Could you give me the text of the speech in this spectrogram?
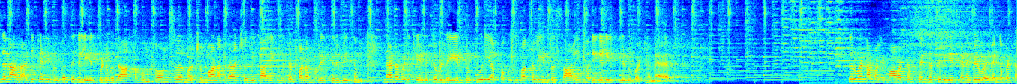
இதனால் அடிக்கடி விபத்துகள் ஏற்படுவதாகவும் கவுன்சிலர் மற்றும் மாநகராட்சி அதிகாரிகளிடம் பலமுறை தெரிவித்தும் நடவடிக்கை எடுக்கவில்லை என்று கூறி அப்பகுதி மக்கள் இன்று சாலை மறியலில் ஈடுபட்டனர். திருவண்ணாமலை மாவட்டம் செங்கத்தில் ஏற்கனவே வழங்கப்பட்ட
